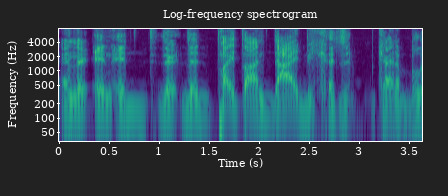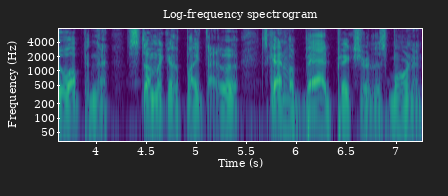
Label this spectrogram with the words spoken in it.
and the and it, the, the python died because it kind of blew up in the stomach of the python. Ugh, it's kind of a bad picture this morning.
